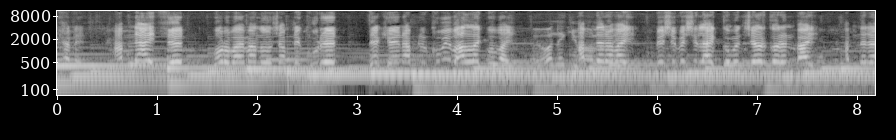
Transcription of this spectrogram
এখানে। আপনি আইছেন বড় ভাই মানুষ আপনি ঘুরেন। দেখেন আপনার খুবই ভালো লাগবে ভাই। আপনারা ভাই বেশি বেশি লাইক কমেন্ট শেয়ার করেন ভাই। আপনারা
